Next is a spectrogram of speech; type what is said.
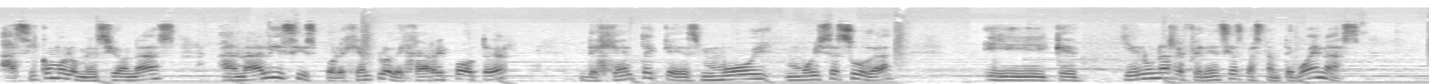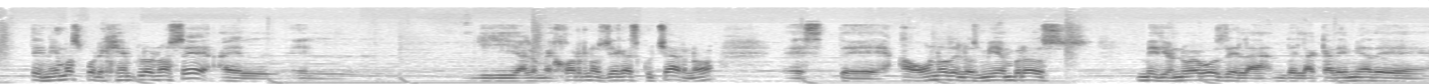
así como lo mencionas, análisis, por ejemplo, de Harry Potter, de gente que es muy, muy sesuda y que tiene unas referencias bastante buenas. Tenemos, por ejemplo, no sé, el, y a lo mejor nos llega a escuchar, ¿no? Este, a uno de los miembros medio nuevos de la, de la Academia de,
